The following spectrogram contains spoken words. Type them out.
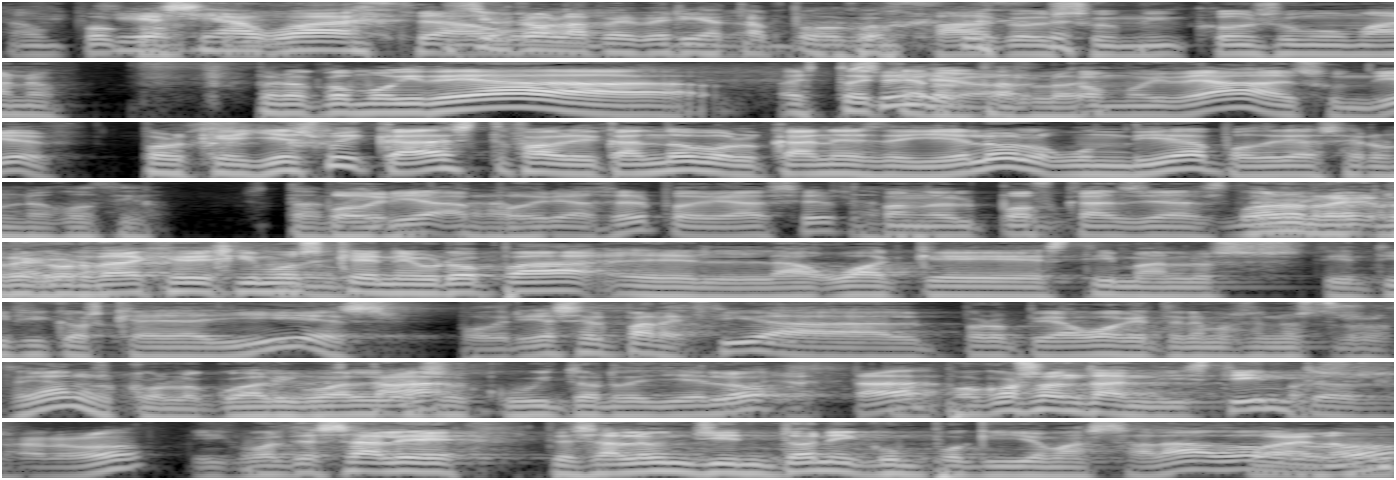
Un poco Y ese frío. agua Ese yo no la bebería tampoco. poco Para consumir- consumo humano. Pero como idea, esto hay Sí, que anotarlo. ¿eh? como idea es un 10. Porque Yesui Cast fabricando volcanes de hielo algún día podría ser un negocio. También Podría, para- podría ser, podría ser. Cuando el podcast ya esté. Bueno, re- recordad que dijimos que en Europa el agua que estiman los científicos que hay allí es podría ser parecida al propio agua que tenemos en nuestros océanos, con lo cual igual está. esos cubitos de hielo tampoco son tan distintos. Pues claro. Igual te sale, te sale un gin tonic un poquillo más salado, Bueno, normal,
